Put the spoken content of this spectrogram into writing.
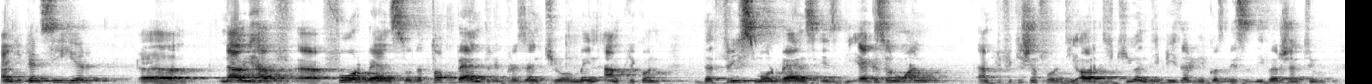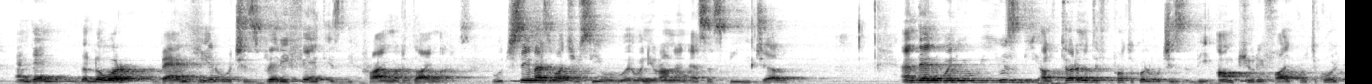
And you can see here, uh, now you have uh, four bands, so the top band represents your main amplicon. The three small bands is the exon one, amplification for DR, DQ, and dPTER, because this is the version two. And then the lower band here, which is very faint, is the primer dimer, which same as what you see when you run an SSP gel. And then when we use the alternative protocol, which is the unpurified protocol,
